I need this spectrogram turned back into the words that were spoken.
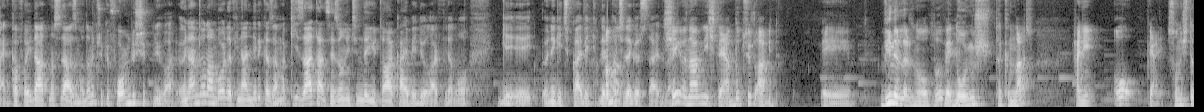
Yani kafayı dağıtması lazım adamın çünkü form düşüklüğü var. Önemli olan bu arada finalleri kazanmak ki zaten sezon içinde Utah'a kaybediyorlar filan o e, öne geçip kaybettikleri Ama maçı da gösterdiler. şey önemli işte yani bu tür abi e, winner'ların olduğu ve doymuş takımlar hani o yani sonuçta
